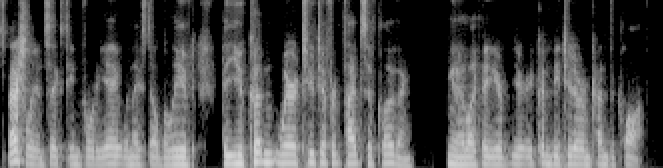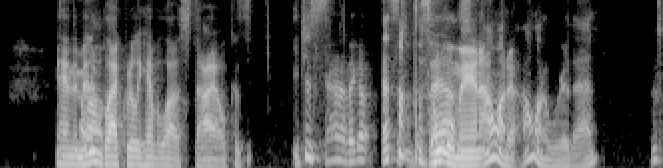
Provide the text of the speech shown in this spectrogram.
especially in 1648 when they still believed that you couldn't wear two different types of clothing. You know, like that you're, you're it couldn't be two different kinds of cloth. Man, the Men Uh, in Black really have a lot of style because it just Yeah, they got that's not pizzazz. cool, man. I want to I want to wear that. This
